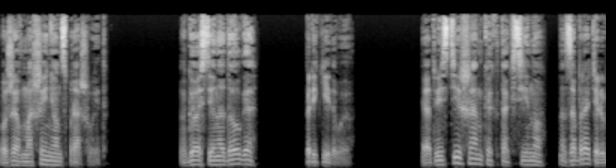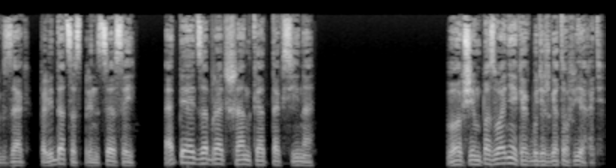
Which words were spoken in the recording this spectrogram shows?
Уже в машине он спрашивает. В гости надолго? Прикидываю. Отвезти Шанка к токсину, забрать рюкзак, повидаться с принцессой, опять забрать Шанка от токсина. «В общем, позвони, как будешь готов ехать»,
